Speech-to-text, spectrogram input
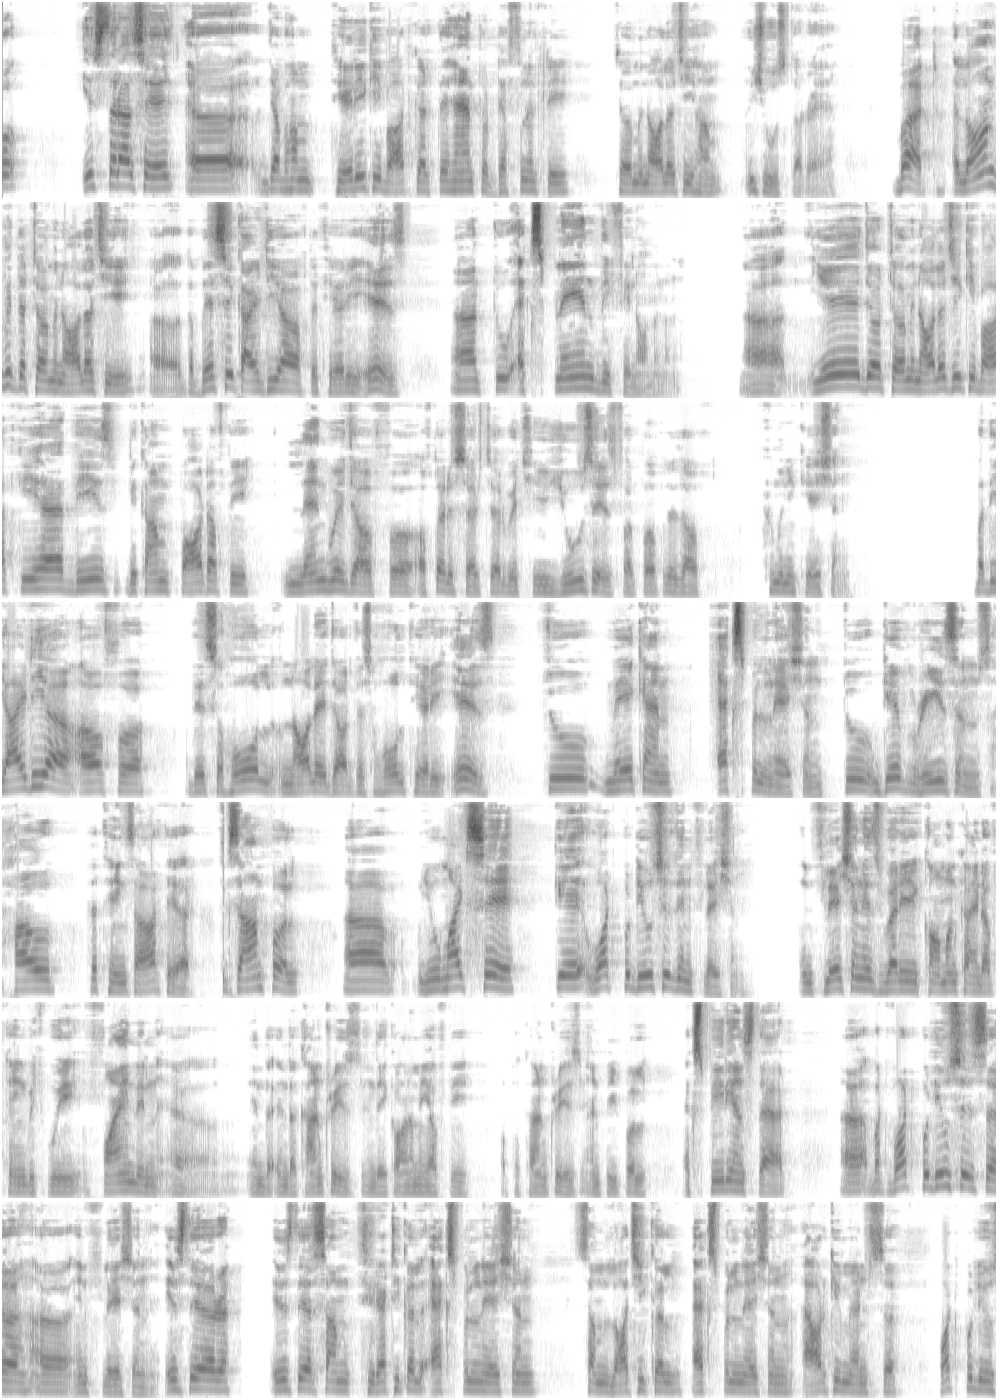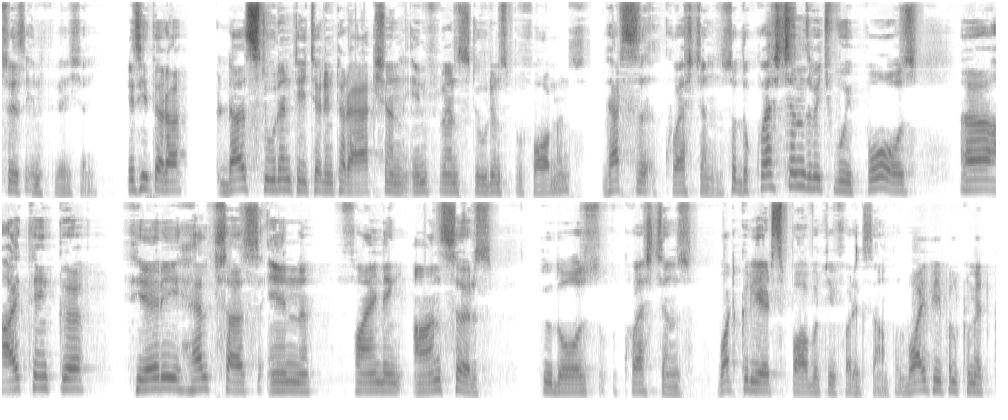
اس طرح سے جب ہم تھیوری کی بات کرتے ہیں تو ڈیفینیٹلی ٹرمینالوجی ہم یوز کر رہے ہیں but along with the terminology the basic idea of the theory is to explain the phenomenal یہ جو ٹرمینالوجی کی بات کی ہے these become part of the language of of the researcher which he uses for of communication but the idea of this whole knowledge or this whole theory is to make an explanation to give reasons how the things are there example you might say کہ what produces inflation inflation is very common kind of thing which we find in the countries in the economy of the of the countries and people experience that but there produces there some explanation some logical explanation arguments what produces inflation اسی طرح Does student-teacher interaction influence students' performance? That's the question. So the questions which we pose, uh, I think uh, theory helps us in finding answers to those questions. What creates poverty, for example? Why people commit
